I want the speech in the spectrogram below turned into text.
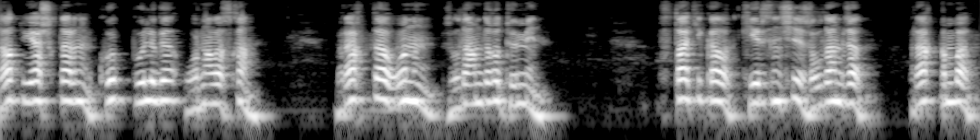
жад ұяшықтарының көп бөлігі орналасқан. Бірақ та оның жылдамдығы төмен. Статикалық керісінше жылдам жад бірақ қымбат.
